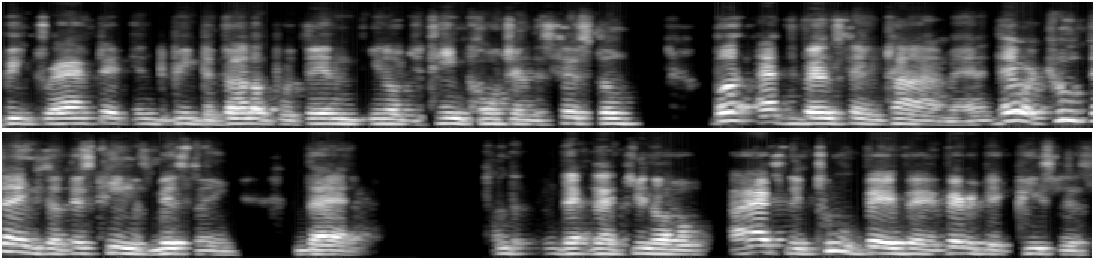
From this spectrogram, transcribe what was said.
be drafted and to be developed within, you know, your team culture and the system. But at the very same time, man, there are two things that this team is missing that that that you know are actually two very, very, very big pieces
